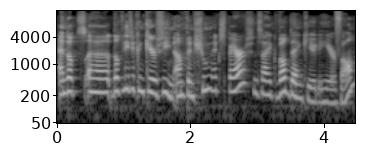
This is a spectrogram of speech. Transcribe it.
En dat, eh, dat liet ik een keer zien aan pensioenexperts. En zei ik, wat denken jullie hiervan?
